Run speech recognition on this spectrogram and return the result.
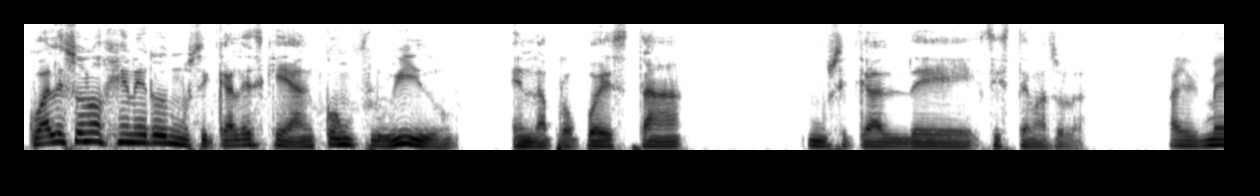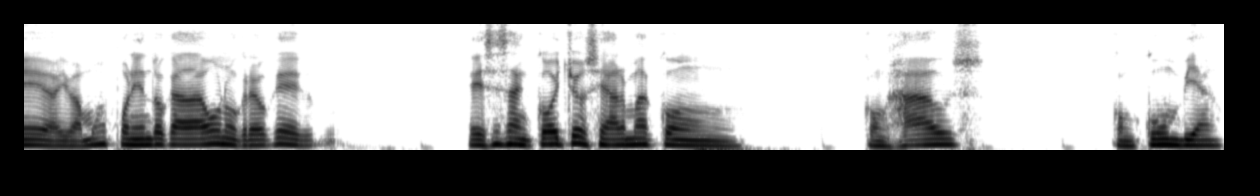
¿Cuáles son los géneros musicales que han confluido en la propuesta musical de Sistema Solar? Ahí, me, ahí vamos poniendo cada uno. Creo que ese sancocho se arma con, con house, con cumbia,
